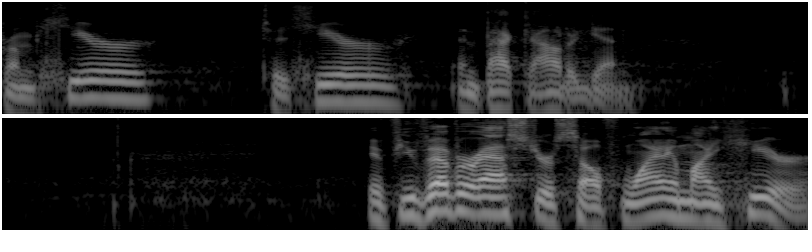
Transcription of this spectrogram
from here to here and back out again. If you've ever asked yourself, why am I here?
